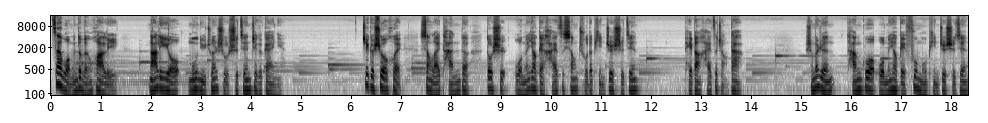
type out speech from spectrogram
在我们的文化里，哪里有母女专属时间这个概念？这个社会向来谈的都是我们要给孩子相处的品质时间，陪伴孩子长大。什么人谈过我们要给父母品质时间？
